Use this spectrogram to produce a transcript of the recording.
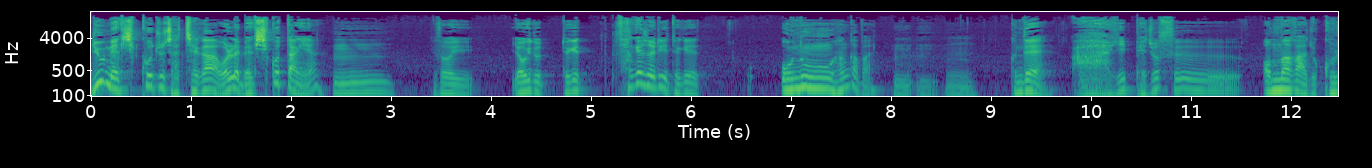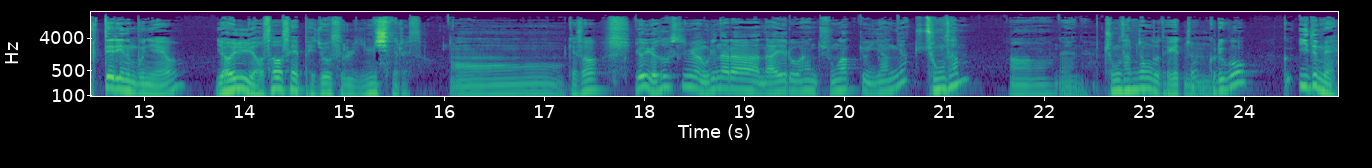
뉴멕시코주 자체가 원래 멕시코 땅이야. 음. 그래서 이, 여기도 되게 사계절이 되게 온후한가 봐요. 음, 음. 음. 근데 아, 이 베조스 엄마가 아주 골 때리는 분이에요. 16세에 베조스를 임신을 했어. 어. 그래서 16이면 우리나라 나이로 한 중학교 2학년? 중3? 어, 네, 네. 중3 정도 되겠죠. 음. 그리고 그 이듬해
